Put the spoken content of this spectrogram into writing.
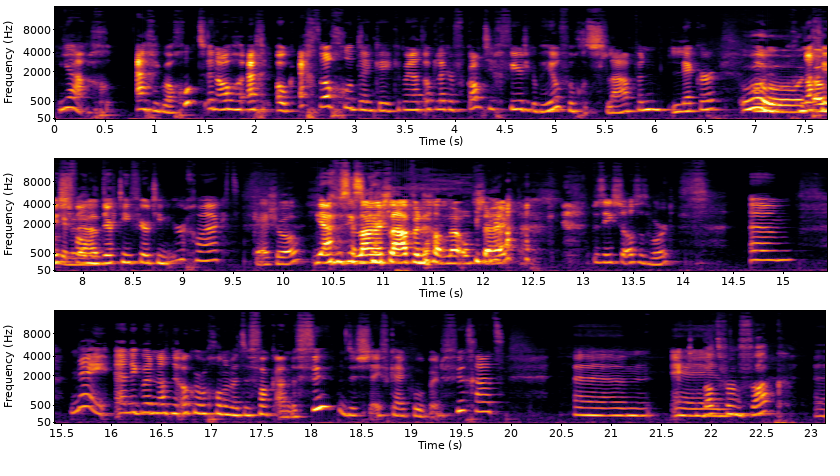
ja eigenlijk wel goed. En ook, eigenlijk ook echt wel goed, denk ik. Ik heb inderdaad ook lekker vakantie gevierd. Ik heb heel veel geslapen. Lekker. Oeh, nachtjes van inderdaad. 13, 14 uur gemaakt. Casual. Ja, precies. Langer slapen dan eh, op zijn. Ja, precies zoals het hoort. Ehm, nee, en ik ben inderdaad nu ook weer begonnen met een vak aan de VU. Dus even kijken hoe het bij de VU gaat. Ehm, en, Wat voor een vak? Eh,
